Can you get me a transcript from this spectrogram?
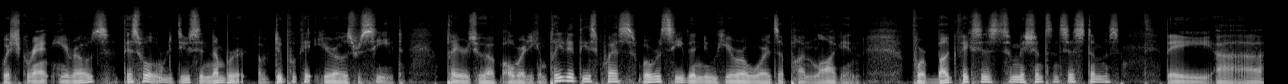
which grant heroes. This will reduce the number of duplicate heroes received. Players who have already completed these quests will receive the new hero awards upon login. For bug fixes to missions and systems, they uh,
